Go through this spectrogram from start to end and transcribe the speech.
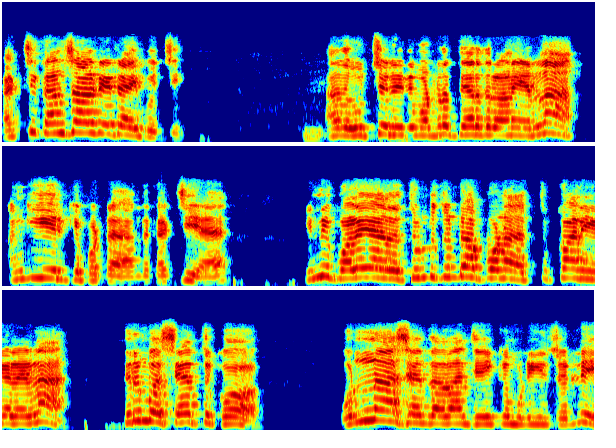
கட்சி கன்சாலிடேட் ஆகி போச்சு. அது உச்ச நீதிமன்றம் தேர்தல் ஆணையம் எல்லாம் அங்கீகரிக்கப்பட்ட அந்த கட்சிய இன்னும் பழைய அந்த துண்டு துண்டா போன துக்காணிகள் எல்லாம் திரும்ப சேர்த்துக்கோ. ஒன்னா சேர்ந்தாதான் ஜெயிக்க முடியும்னு சொல்லி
